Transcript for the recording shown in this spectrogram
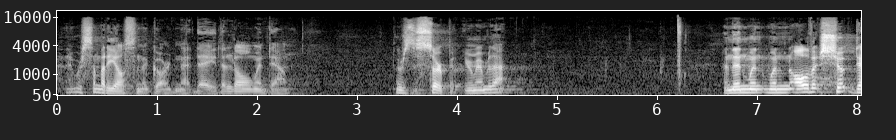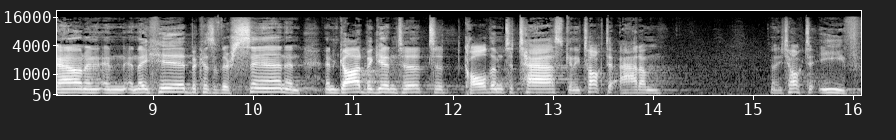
And there was somebody else in the garden that day that it all went down. There was the serpent. You remember that? And then when, when all of it shook down and, and, and they hid because of their sin, and, and God began to, to call them to task, and he talked to Adam, and he talked to Eve.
